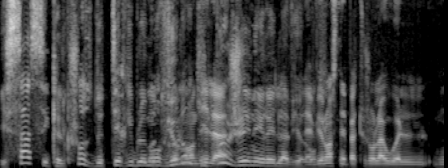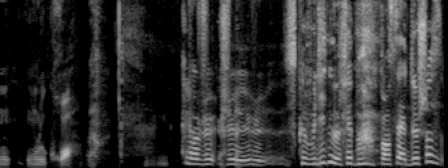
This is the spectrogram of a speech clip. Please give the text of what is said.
Et ça, c'est quelque chose de terriblement violent qui peut générer de la violence. La violence n'est pas toujours là où, elle, on, le croit. Alors, ce que vous dites me fait penser à deux choses.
